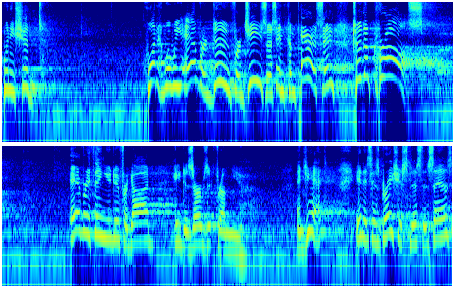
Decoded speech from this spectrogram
When He shouldn't. What will we ever do for Jesus in comparison to the cross? Everything you do for God, He deserves it from you. And yet, it is His graciousness that says,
